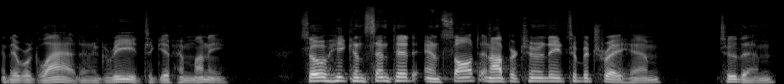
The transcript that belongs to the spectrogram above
And they were glad and agreed to give him money. So he consented and sought an opportunity to betray him to them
